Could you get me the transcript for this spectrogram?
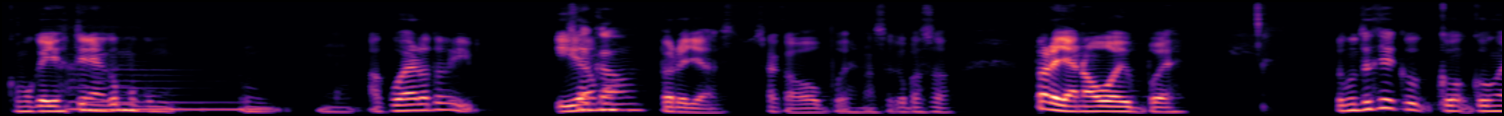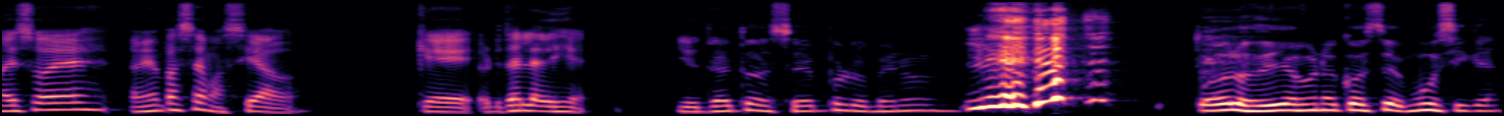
Como que ellos tenían como que un, Ah. un- un acuerdo y íbamos, acabó. pero ya, se acabó, pues, no sé qué pasó. Pero ya no voy, pues. Lo punto es que con, con- con eso es, a mí me pasa demasiado, que ahorita le dije, yo trato de hacer por lo menos todos los días una cosa de música,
